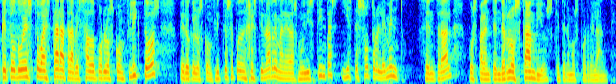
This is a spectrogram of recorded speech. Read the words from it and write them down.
que todo esto va a estar atravesado por los conflictos, pero que los conflictos se pueden gestionar de maneras muy distintas y este es otro elemento central pues, para entender los cambios que tenemos por delante.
